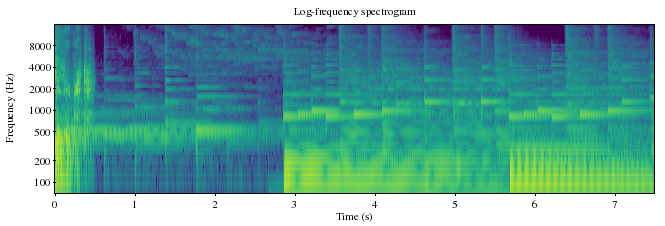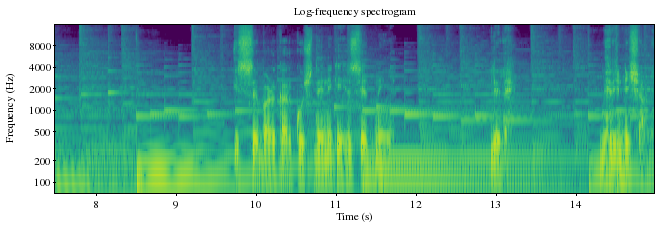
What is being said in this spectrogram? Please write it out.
ये ले बेटे। इससे बढ़कर कुछ देने की हिस्सियत नहीं है। ले ले, मेरी निशानी।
